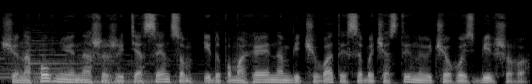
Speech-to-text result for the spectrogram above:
що наповнює наше життя сенсом і допомагає нам відчувати себе частиною чогось більшого.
